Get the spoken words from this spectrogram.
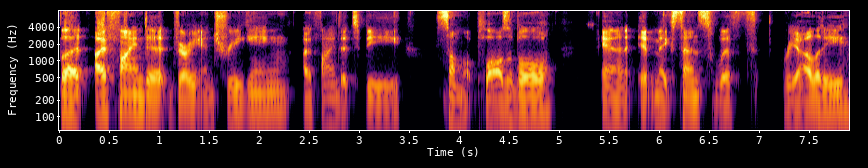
but I find it very intriguing. I find it to be somewhat plausible and it makes sense with reality.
